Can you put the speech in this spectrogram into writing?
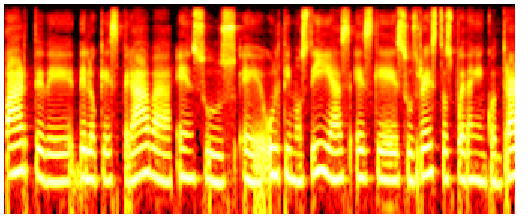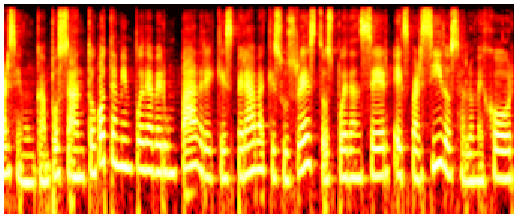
parte de, de lo que esperaba en sus eh, últimos días es que sus restos puedan encontrarse en un campo santo, o también puede haber un padre que esperaba que sus restos puedan ser esparcidos a lo mejor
